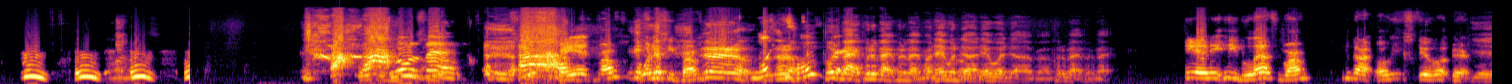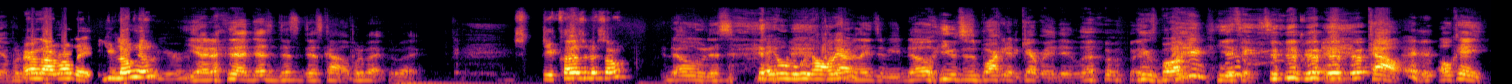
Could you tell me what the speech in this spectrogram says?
What was that? I- Dead, bro? What is he, bro? No, no, no, What no, no. was Put it back, put it back, put it back, bro. They would done, uh, they would done, uh, bro. Put it back, put it back. He ain't, he left, bro. He not. Oh, he's still up there. Yeah, yeah, put it Airline back. Roman, you know him? Yeah, that, that, that's that's that's Kyle. Put it back, put it back. Your cousin or something? No, that's They over with You gotta relate to me. No, he was just barking at the camera and didn't look. He was barking? yes. Kyle, okay.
